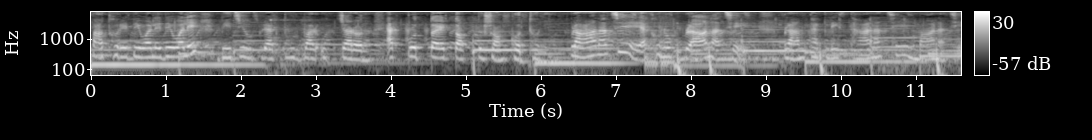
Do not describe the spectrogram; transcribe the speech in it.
পাথরে দেওয়ালে দেওয়ালে বেজে উঠল এক দুর্বার উচ্চারণ, এক প্রত্যয়ের তপ্ত শঙ্খধ্বনি প্রাণ আছে, এখনও প্রাণ আছে। প্রাণ থাকলে স্থান আছে, মান আছে।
